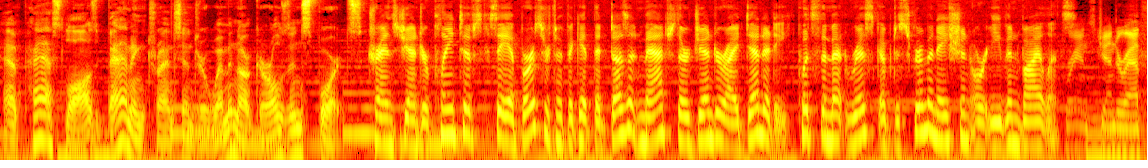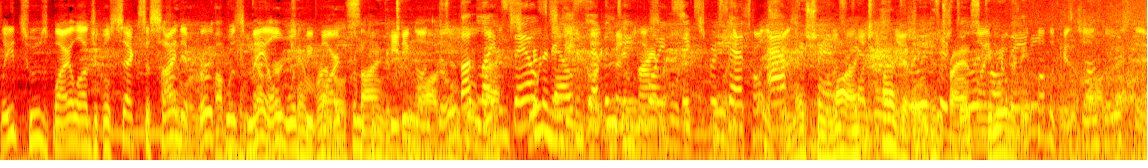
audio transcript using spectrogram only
have passed laws banning transgender women or girls in sports. Transgender plaintiffs say a birth certificate that doesn't match their gender identity puts them at risk of discrimination or even violence. Transgender athletes whose biological sex assigned at birth was male would be barred from competing on girls. Bud Light sales fell 17.6% after nationwide targeting the trans community. Republicans on Thursday.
